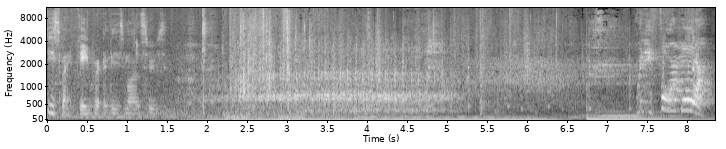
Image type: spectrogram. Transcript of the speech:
He's my favorite of these monsters. We need four more!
